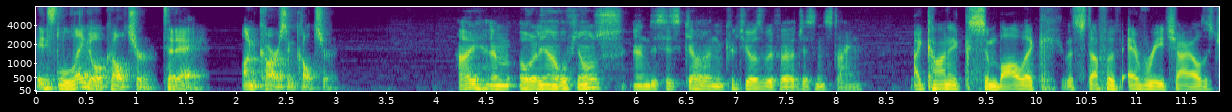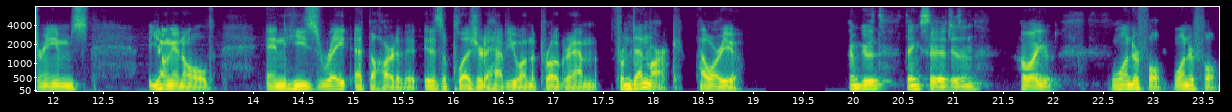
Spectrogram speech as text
It's Lego culture today on Cars and Culture. Hi, I'm Aurélien Rouffiange, and this is Car and Cultures with uh, Jason Stein. Iconic, symbolic, the stuff of every child's dreams, young and old. And he's right at the heart of it. It is a pleasure to have you on the program from Denmark. How are you? I'm good. Thanks, uh, Jason. How are you? Wonderful, wonderful.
